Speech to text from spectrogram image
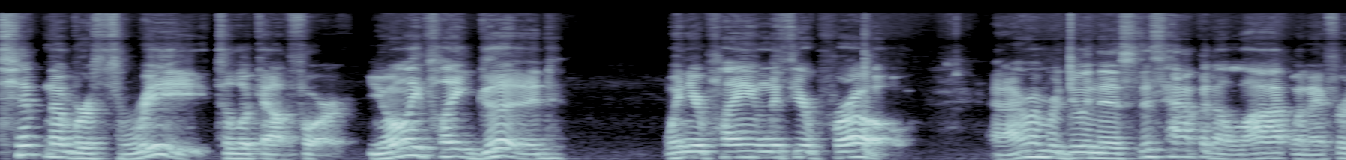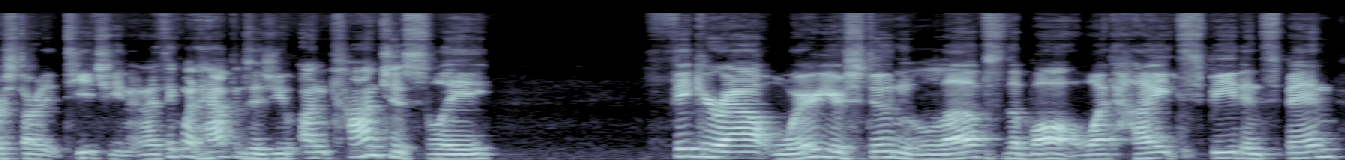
Tip number three to look out for you only play good when you're playing with your pro. And I remember doing this. This happened a lot when I first started teaching. And I think what happens is you unconsciously figure out where your student loves the ball, what height, speed, and spin.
